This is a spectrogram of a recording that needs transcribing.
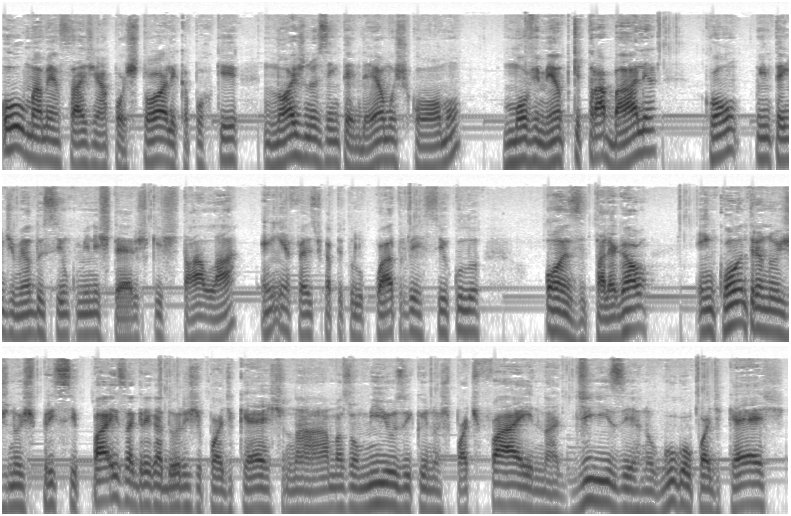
ou uma mensagem apostólica, porque nós nos entendemos como um movimento que trabalha com o entendimento dos cinco ministérios que está lá em Efésios capítulo 4, versículo 11, tá legal? Encontre-nos nos principais agregadores de podcast, na Amazon Music, no Spotify, na Deezer, no Google Podcast,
